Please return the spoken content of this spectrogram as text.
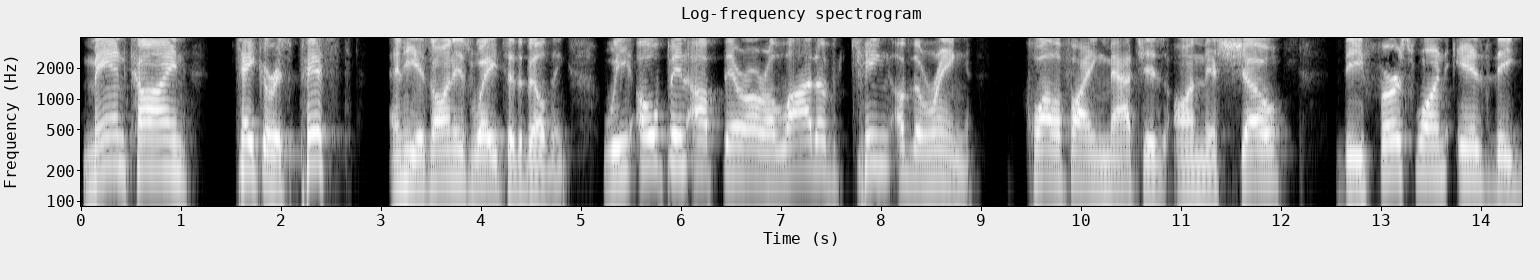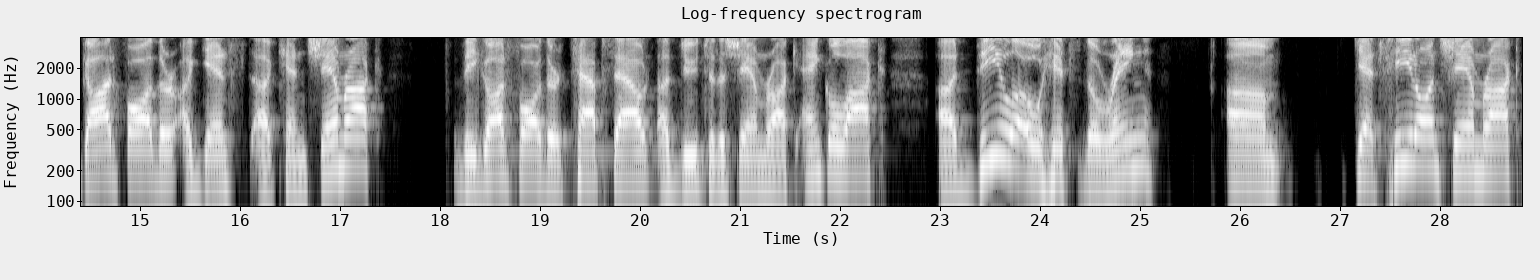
Mankind, Taker is pissed and he is on his way to the building. We open up. There are a lot of King of the Ring qualifying matches on this show. The first one is the Godfather against uh, Ken Shamrock. The Godfather taps out uh, due to the Shamrock ankle lock. Uh, D'Lo hits the ring, um, gets heat on Shamrock,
